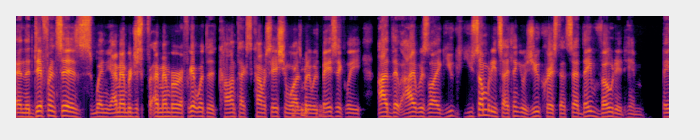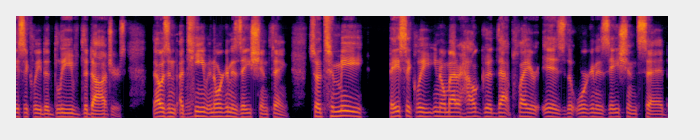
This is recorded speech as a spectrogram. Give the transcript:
And the difference is when I remember just I remember I forget what the context conversation was, but it was basically I that I was like you you somebody said I think it was you Chris that said they voted him basically to leave the Dodgers. That was an, a Mhm. team an organization thing. So to me, basically, you know, no matter how good that player is, the organization said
